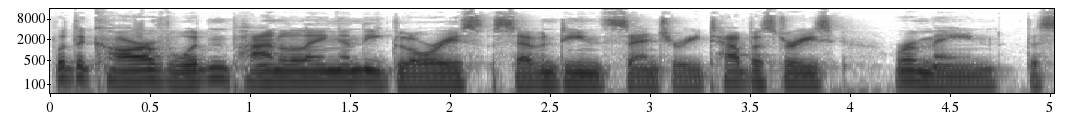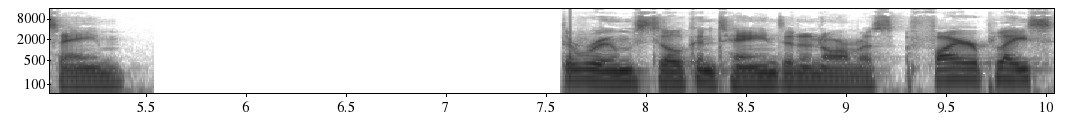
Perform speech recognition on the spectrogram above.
but the carved wooden panelling and the glorious 17th century tapestries remain the same. The room still contains an enormous fireplace,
